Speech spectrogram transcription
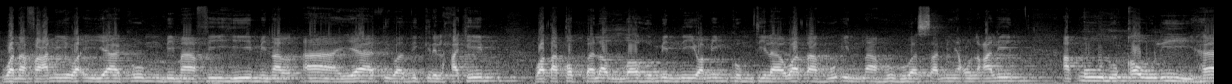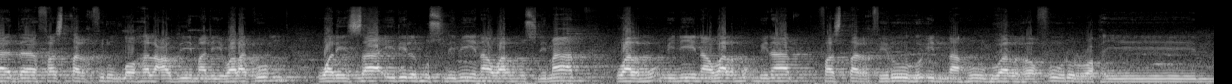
wa nafa'ani wa iyyakum bima fihi minal ayati wa dzikril hakim wa taqabbalallahu minni wa minkum tilawatahu innahu huwas samiul alim fastaghfirullahal azim li wa lakum wa lisairil muslimina wal muslimat wal mu'minina wal mu'minat fastaghfiruhu innahu huwal ghafurur rahim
